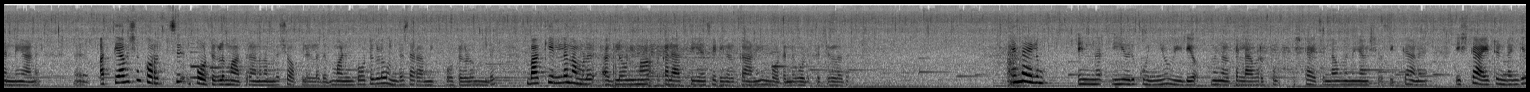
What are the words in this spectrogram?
തന്നെയാണ്. അത്യാവശ്യം കുറച്ച് പോട്ടുകൾ മാത്രമാണ് നമ്മുടെ ഷോപ്പിലുള്ളത്. മൺ പോട്ടുകളും ഉണ്ട് സെറാമിക് പോട്ടുകളും ഉണ്ട്. ബാക്കിയെല്ലാം നമ്മൾ അഗ്ലോണിമ കലാത്തിയ ചെടികൾക്കാണ് ഇമ്പോർട്ടന്റ് കൊടുത്തിട്ടുള്ളത്. എന്തായാലും ഇന്ന് ഈ ഒരു കുഞ്ഞു വീഡിയോ നിങ്ങൾക്ക് എല്ലാവർക്കും ഇഷ്ടമായിട്ടുണ്ടാവുമെന്ന് ഞാൻ വിശ്വസിക്കുകയാണ്. ഇഷ്ടമായിട്ടുണ്ടെങ്കിൽ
